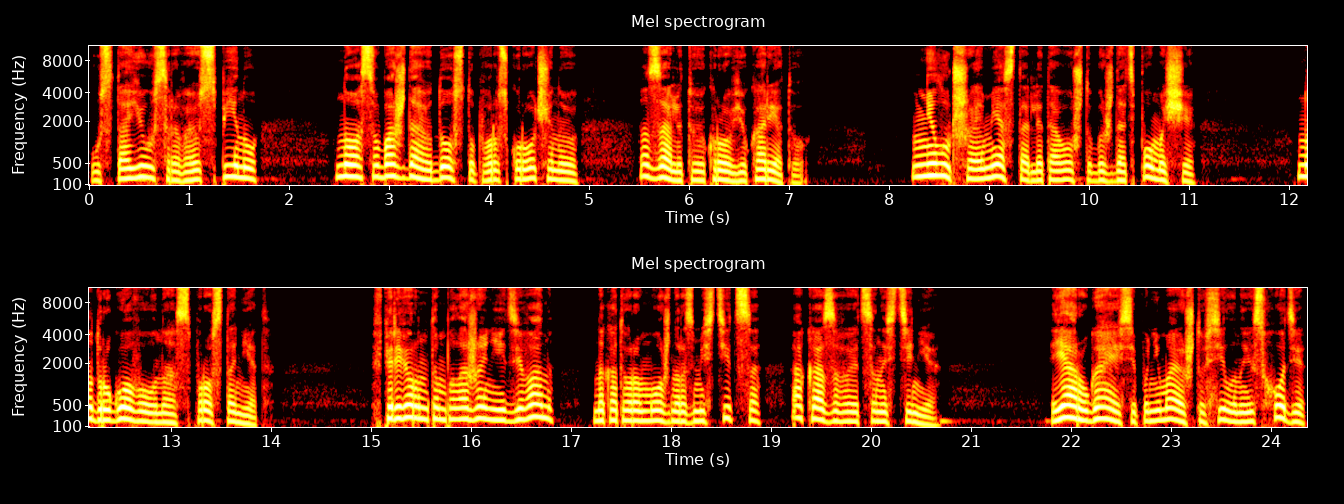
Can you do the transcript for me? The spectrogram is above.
устаю, срываю спину — но освобождаю доступ в раскуроченную, залитую кровью карету. Не лучшее место для того, чтобы ждать помощи, но другого у нас просто нет. В перевернутом положении диван, на котором можно разместиться, оказывается на стене. Я, ругаясь и понимаю, что силы на исходе,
